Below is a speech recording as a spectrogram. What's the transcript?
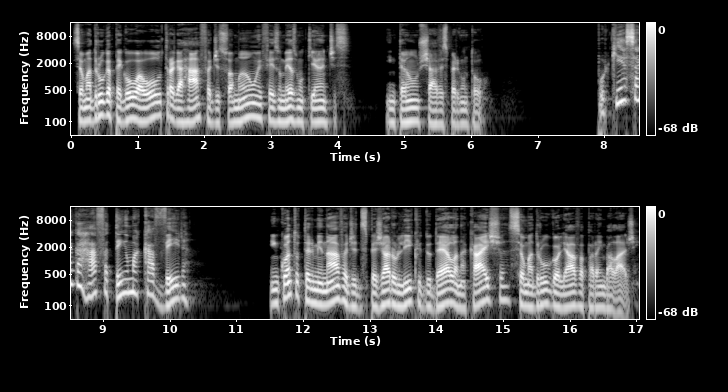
Seu Madruga pegou a outra garrafa de sua mão e fez o mesmo que antes. Então Chaves perguntou: Por que essa garrafa tem uma caveira? Enquanto terminava de despejar o líquido dela na caixa, seu Madruga olhava para a embalagem.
